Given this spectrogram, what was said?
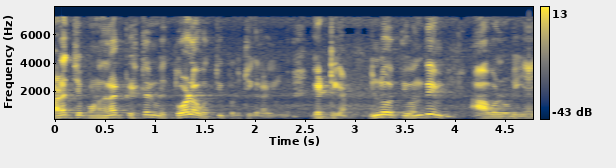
வளைச்சு போனதுனால கிருஷ்ணனுடைய தோலை ஒத்தி பிடிச்சிக்கிறாள். கெட்டியம். இன்னொருத்தி வந்து அவளுடைய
